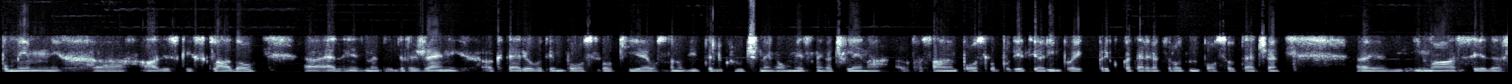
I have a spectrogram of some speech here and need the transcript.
pomembnih uh, azijskih skladov. Uh, eden izmed udeleženih akterjev v tem poslu, ki je ustanovitelj ključnega umestnega člena v samem poslu podjetja Rim Projekt, preko katerega celoten posel teče, ima sedež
